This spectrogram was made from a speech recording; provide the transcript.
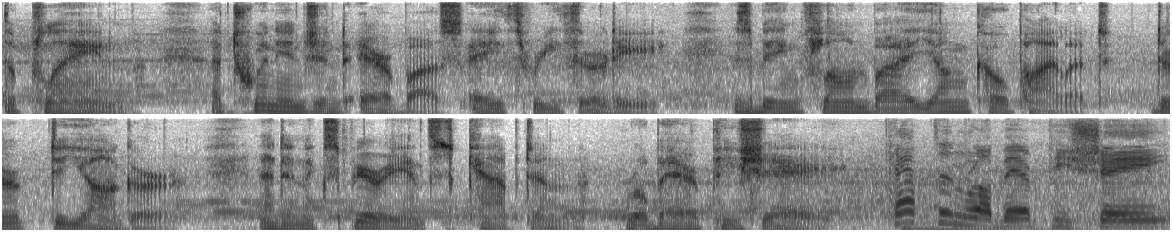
The plane, a twin-engined Airbus A330, is being flown by a young co-pilot, Dirk de Jager, and an experienced captain, Robert Piché. Captain Robert Piché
